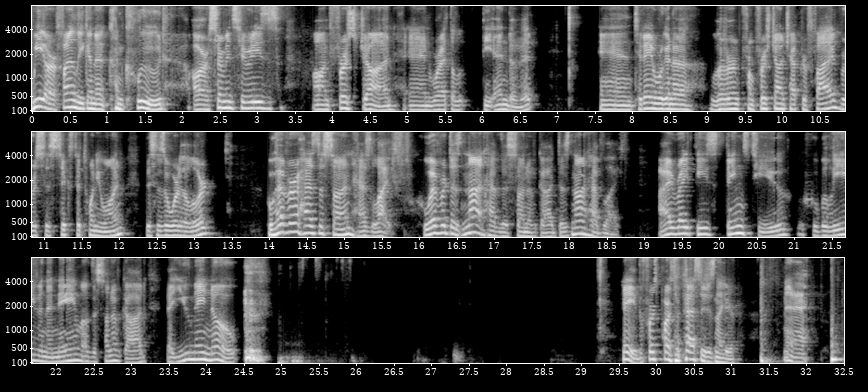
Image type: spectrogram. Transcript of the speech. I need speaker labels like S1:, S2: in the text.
S1: we are finally going to conclude our sermon series on First John, and we're at the, the end of it. And today we're going to learn from First John chapter 5, verses 6 to 21. This is the word of the Lord. Whoever has the Son has life. Whoever does not have the Son of God does not have life. I write these things to you who believe in the name of the Son of God, that you may know Hey, the first part of the passage is not here. Nah. All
